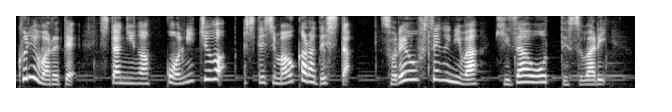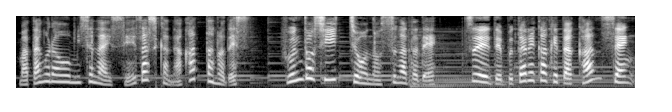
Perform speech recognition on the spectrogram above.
クリ割れて下着が「こんにちは」してしまうからでした。それを防ぐには膝を折って座り股ぐらを見せない正座しかなかったのです。ふんどし一丁の姿で杖でぶたれかけた艦船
